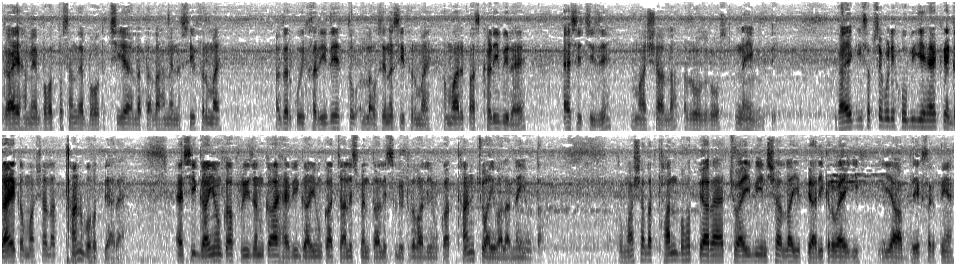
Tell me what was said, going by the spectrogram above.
गाय हमें बहुत पसंद है, बहुत अच्छी है। अल्लाह ताला हमें नसीब फरमाए। अगर कोई ख़रीदे तो अल्लाह उसे नसीब फरमाए। हमारे पास खड़ी भी रहे, ऐसी चीज़ें माशाल्लाह रोज़ रोज़ नहीं मिलती। गाय की सबसे बड़ी खूबी यह है कि गाय का माशाल्लाह थन बहुत प्यारा है। ऐसी गायों का, फ्रीजन का, हैवी गायों का 40-45 लीटर वालियों का थन चुआई वाला नहीं होता। तो माशाल्लाह थन बहुत प्यारा है, चुआई भी इनशाला ये प्यारी करवाएगी, ये आप देख सकते हैं।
